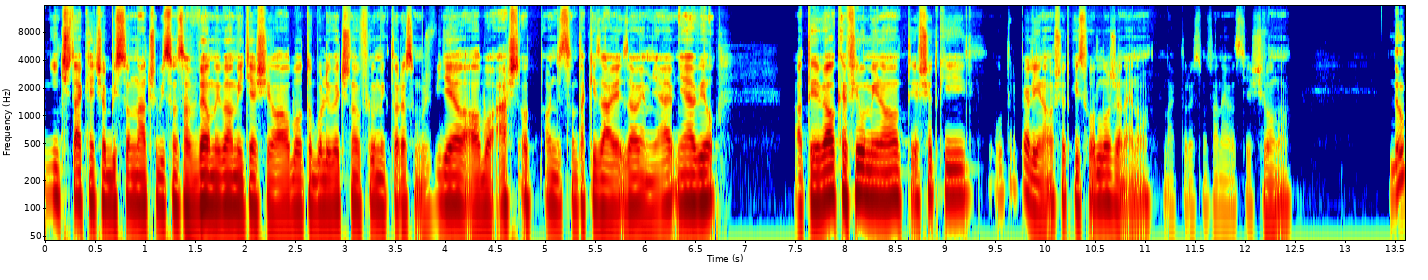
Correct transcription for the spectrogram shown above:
nič také, čo by som, na čo by som sa veľmi, veľmi tešil. Alebo to boli väčšinou filmy, ktoré som už videl, alebo až o, o som taký záujem nejavil. A tie veľké filmy, no, tie všetky utrpeli, no, všetky sú odložené, no, na ktoré som sa najviac tešil. No. no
